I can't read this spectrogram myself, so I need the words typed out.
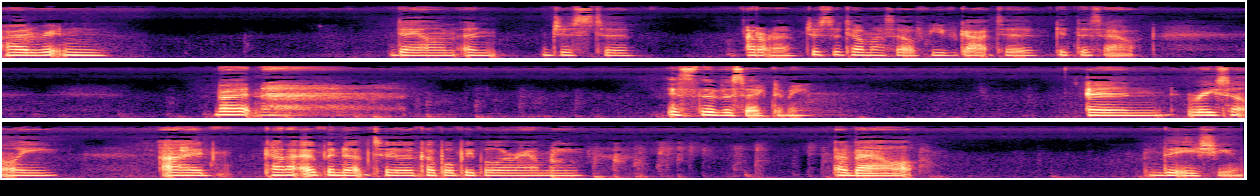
I had written down and just to, I don't know, just to tell myself, you've got to get this out. But it's the vasectomy. And recently, I had kind of opened up to a couple people around me about the issue.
